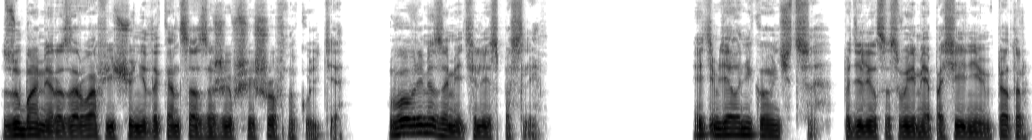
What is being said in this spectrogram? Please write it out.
зубами разорвав еще не до конца заживший шов на культе. Вовремя заметили и спасли. «Этим дело не кончится», — поделился своими опасениями Петр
